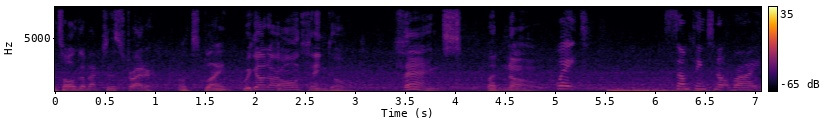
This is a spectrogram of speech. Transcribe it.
Let's all go back to the Strider. I'll explain. We got our own thing going. Thanks, but no. Wait. Something's not right.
